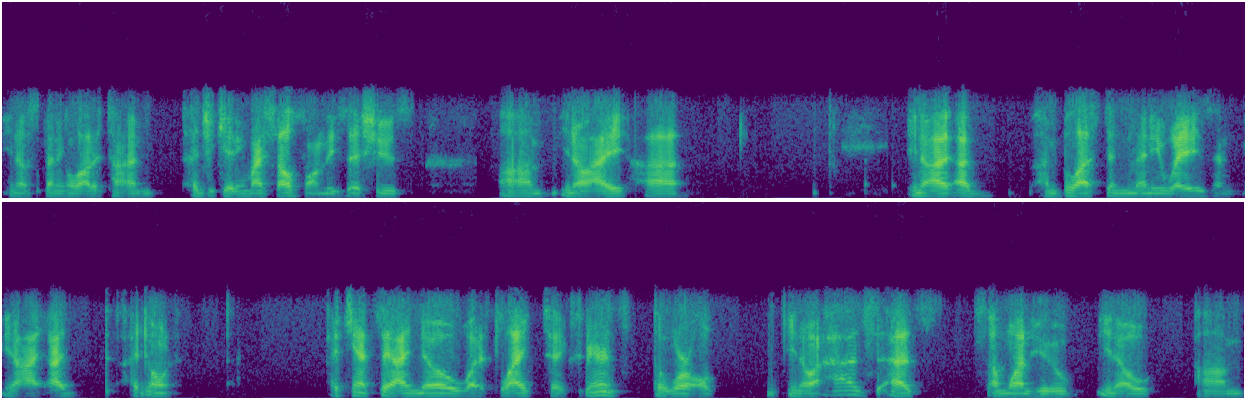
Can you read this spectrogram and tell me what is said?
you know, spending a lot of time educating myself on these issues. Um, you know, I, uh, you know, I, am blessed in many ways, and you know, I, I, I don't, I can't say I know what it's like to experience the world, you know, as as someone who, you know, um,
